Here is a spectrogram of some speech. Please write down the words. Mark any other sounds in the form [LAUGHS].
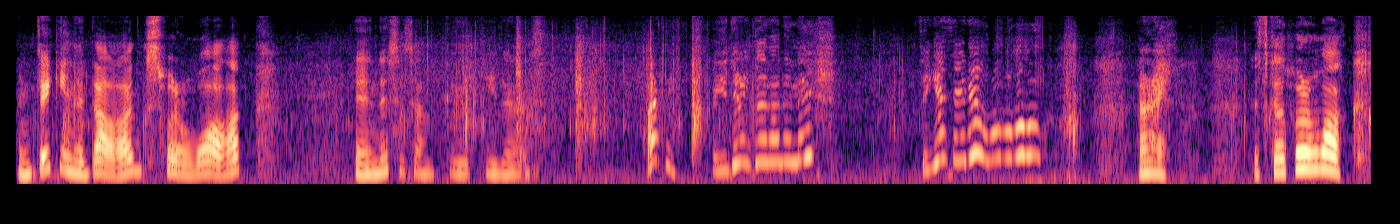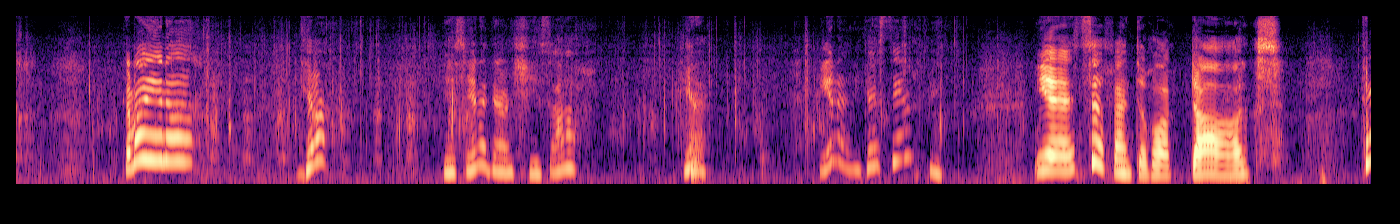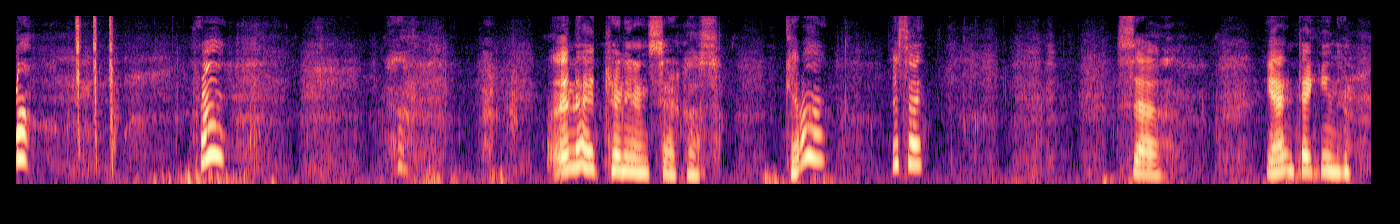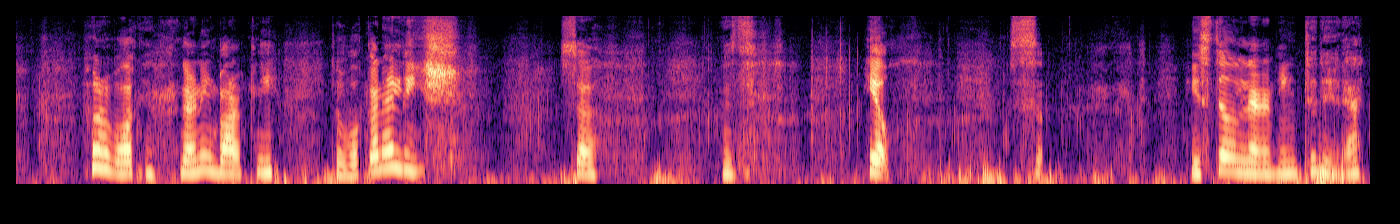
I'm taking the dogs for a walk. And this is how good he does. Buffy, are you doing good on the leash? So yes, I do. [LAUGHS] All right, let's go for a walk. Come on, Hannah. Come on. See Hannah going, she's off. Hannah. Hannah, you guys stand Yeah, it's so fun to walk dogs. Come on. And I turn in circles. Come on, this side. So, yeah, I'm taking them for a walk and learning Barkley to walk on a leash. So, it's he'll. So, he's still learning to do that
